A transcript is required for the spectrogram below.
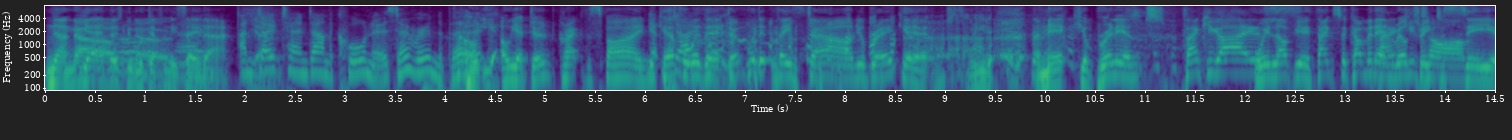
No, No, yeah, those people would no. definitely say that. And Yeah. don't turn down the corners. Don't ruin the book. Oh yeah, oh yeah, don't crack the spine. Be Yep, careful with it. Don't put it face down. You'll break it. Just read it. Nick, you're brilliant. Thank you, guys. We love you. Thanks for coming in. Thank Real you, treat to see you.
